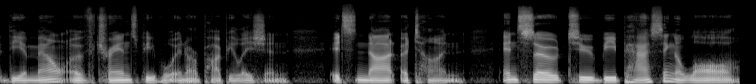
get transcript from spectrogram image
the amount of trans people in our population, it's not a ton. And so to be passing a law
